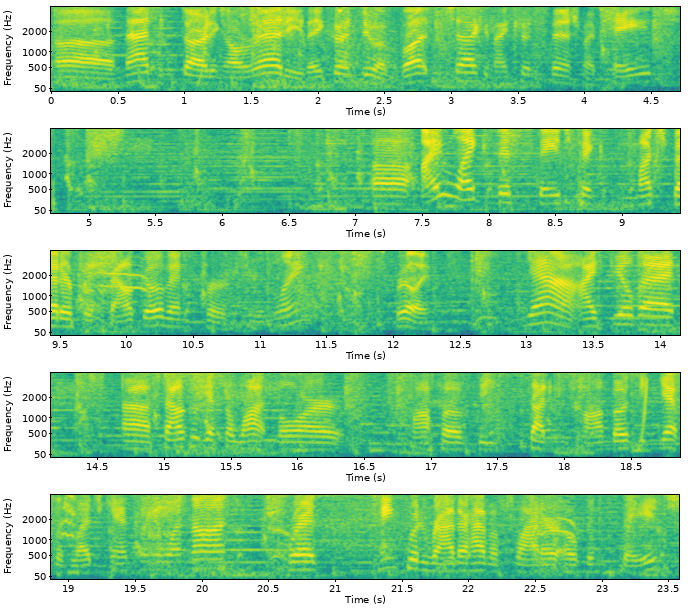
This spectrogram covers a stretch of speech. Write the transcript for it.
Uh, match is starting already. They couldn't do a button check, and I couldn't finish my page. Uh, I like this stage pick much better for Falco than for Toon Link. Really? Yeah, I feel that uh, Falco gets a lot more off of the sudden combos he can get with ledge canceling and whatnot, whereas Tink would rather have a flatter open stage,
